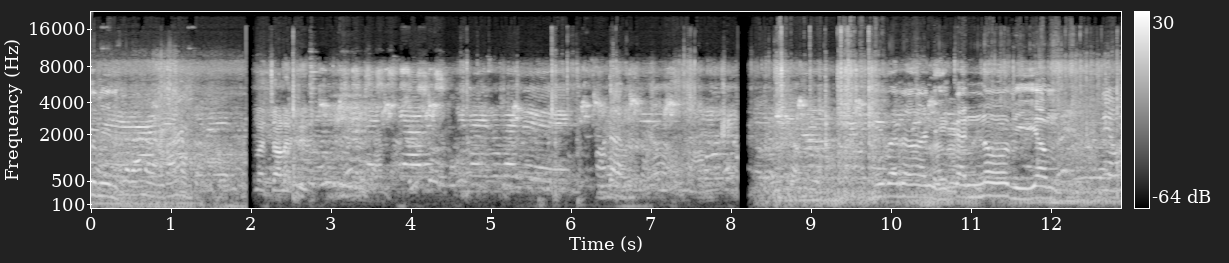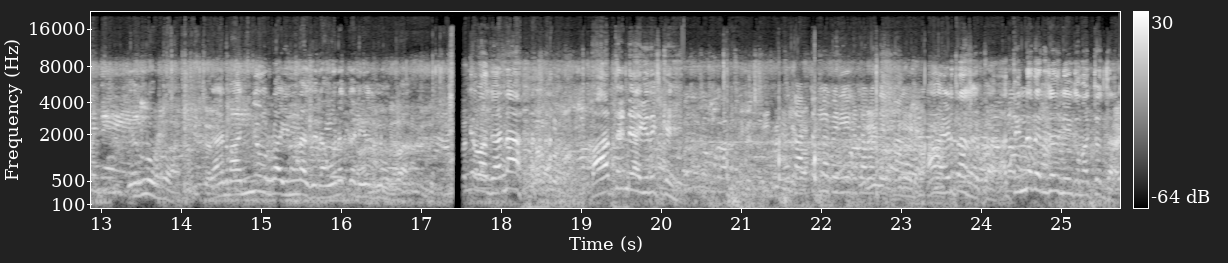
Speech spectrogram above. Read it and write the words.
பிடிச்சது மீன் சால் அஞ்சு இவராணி கண்ணோவியம் இருநூறுவா நான் அஞ்சூறுரூவா இன்னும் உனக்கு இருநூறுவா இங்க வாங்க அண்ணா பார்த்துட்டே இருக்கேன் ஆ எடுத்தாங்க அக்கா அது தின்ன தெரிஞ்சது நீங்கள் மட்டும் தான்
